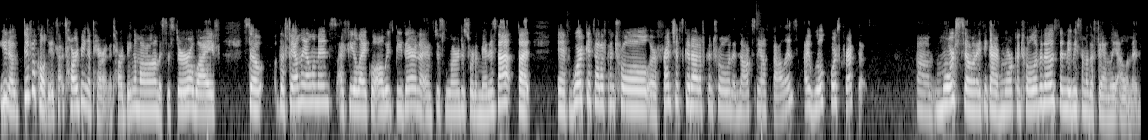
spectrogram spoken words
you know, difficulty. It's, it's hard being a parent. It's hard being a mom, a sister, a wife. So the family elements, I feel like will always be there, and I've just learned to sort of manage that. But if work gets out of control or friendships get out of control and it knocks me off balance, I will course correct those. Um, more so, and I think I have more control over those than maybe some of the family elements.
